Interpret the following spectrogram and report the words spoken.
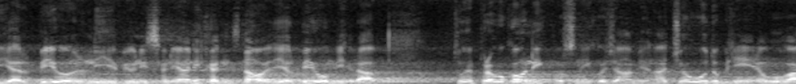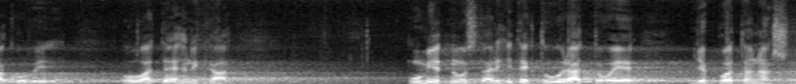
je li bio ili nije bio? Nisam ja nikad znao je li bio mihrab. To je pravogonik poslaniko džamija. Znači, ovo udubljenje, ovo ovako, ova tehnika, umjetnost, arhitektura, to je ljepota naša.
